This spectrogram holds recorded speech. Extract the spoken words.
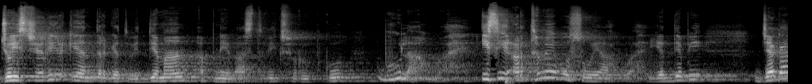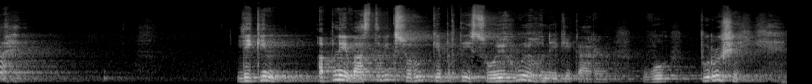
जो इस शरीर के अंतर्गत विद्यमान अपने वास्तविक स्वरूप को भूला हुआ है, इसी अर्थ में वो सोया हुआ है। यद्यपि जगह है, लेकिन अपने वास्तविक स्वरूप के प्रति सोए हुए होने के कारण वो पुरुष ही है।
